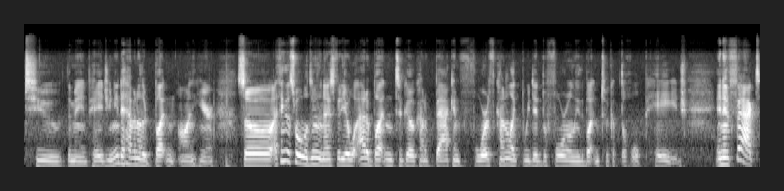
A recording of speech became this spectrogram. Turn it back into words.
to the main page. You need to have another button on here. So I think that's what we'll do in the next video. We'll add a button to go kind of back and forth, kind of like we did before, only the button took up the whole page. And in fact,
